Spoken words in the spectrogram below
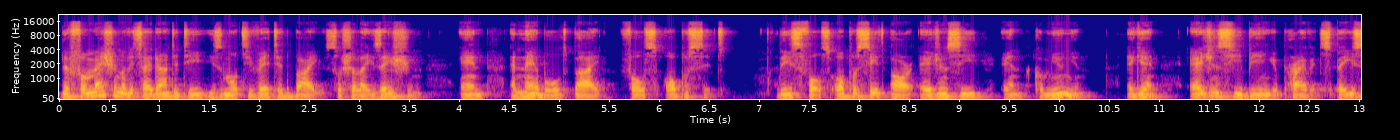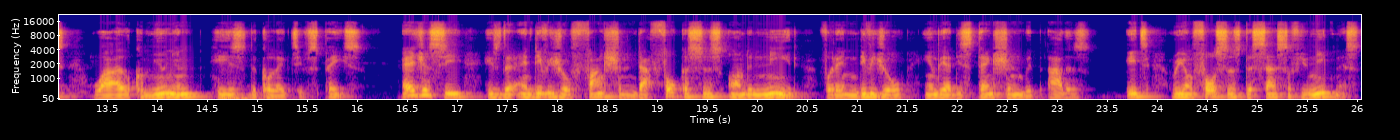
The formation of its identity is motivated by socialization and enabled by false opposites. These false opposites are agency and communion. Again, agency being a private space, while communion is the collective space. Agency is the individual function that focuses on the need for the individual in their distinction with others. It reinforces the sense of uniqueness.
